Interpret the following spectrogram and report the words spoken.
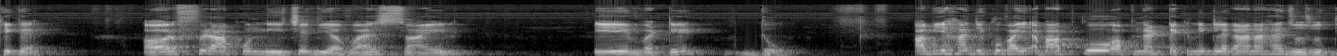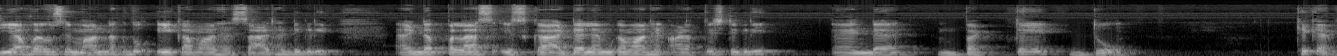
ठीक है? और फिर आपको नीचे दिया हुआ है साइन ए बटे दो। अब यहाँ देखो भाई, अब आपको अपना टेक्निक लगाना है। जो जो दिया हुआ है उसे मान रख दो। ए का मान है साठ डिग्री एंड प्लस इसका डेल एम का मान है अड़तीस डिग्री एंड बट्टे दो। ठीक है?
